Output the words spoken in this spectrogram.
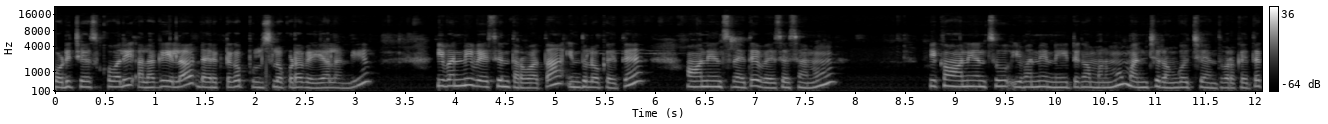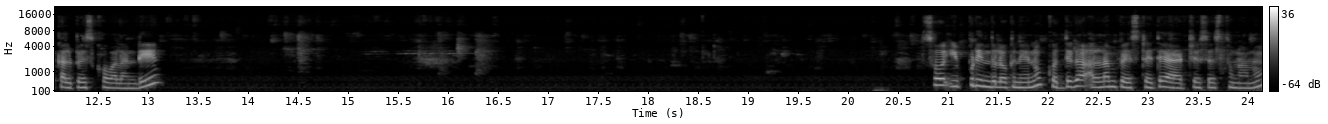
పొడి చేసుకోవాలి. అలాగే ఇలా డైరెక్ట్గా పులుసులో కూడా వేయాలండి. ఇవన్నీ వేసిన తర్వాత ఇందులోకైతే ఆనియన్స్ని అయితే వేసేసాను. ఇక ఆనియన్స్ ఇవన్నీ నీట్గా మనము మంచి రంగు వచ్చేంత వరకు అయితే కలిపేసుకోవాలండి. సో ఇప్పుడు ఇందులోకి నేను కొద్దిగా అల్లం పేస్ట్ అయితే యాడ్ చేసేస్తున్నాను.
